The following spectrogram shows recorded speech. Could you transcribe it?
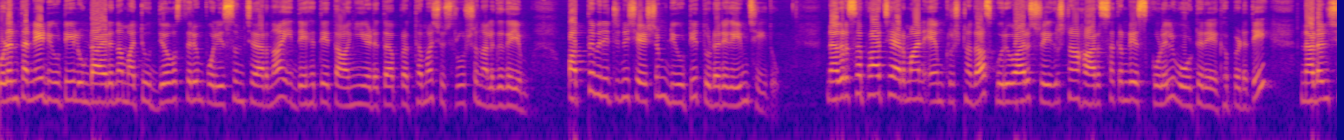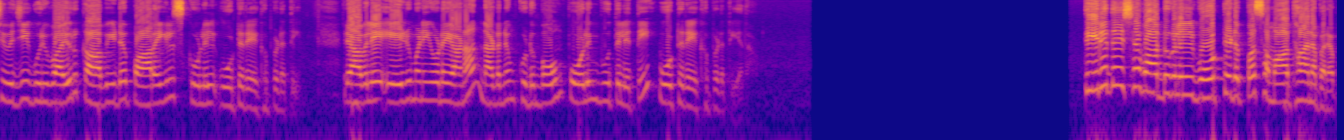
ഉടൻ തന്നെ ഡ്യൂട്ടിയിലുണ്ടായിരുന്ന മറ്റു ഉദ്യോഗസ്ഥരും പോലീസും ചേർന്ന് ഇദ്ദേഹത്തെ താങ്ങിയെടുത്ത് പ്രഥമ ശുശ്രൂഷ നൽകുകയും പത്ത് മിനിറ്റിന് ശേഷം ഡ്യൂട്ടി തുടരുകയും ചെയ്തു. നഗരസഭാ chairman M Krishnadas Guruvayur Sreekrishna higher secondary സ്കൂളിൽ വോട്ട് രേഖപ്പെടുത്തി. നടൻ ശിവജി ഗുരുവായൂർ കാവീട് പാറയിൽ സ്കൂളിൽ വോട്ട് രേഖപ്പെടുത്തി. രാവിലെ ഏഴ് മണിയോടെയാണ് നടനും കുടുംബവും പോളിംഗ് ബൂത്തിലെത്തി വോട്ട് രേഖപ്പെടുത്തിയത്. തീരദേശ വാർഡുകളിൽ വോട്ടെടുപ്പ് സമാധാനപരം.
